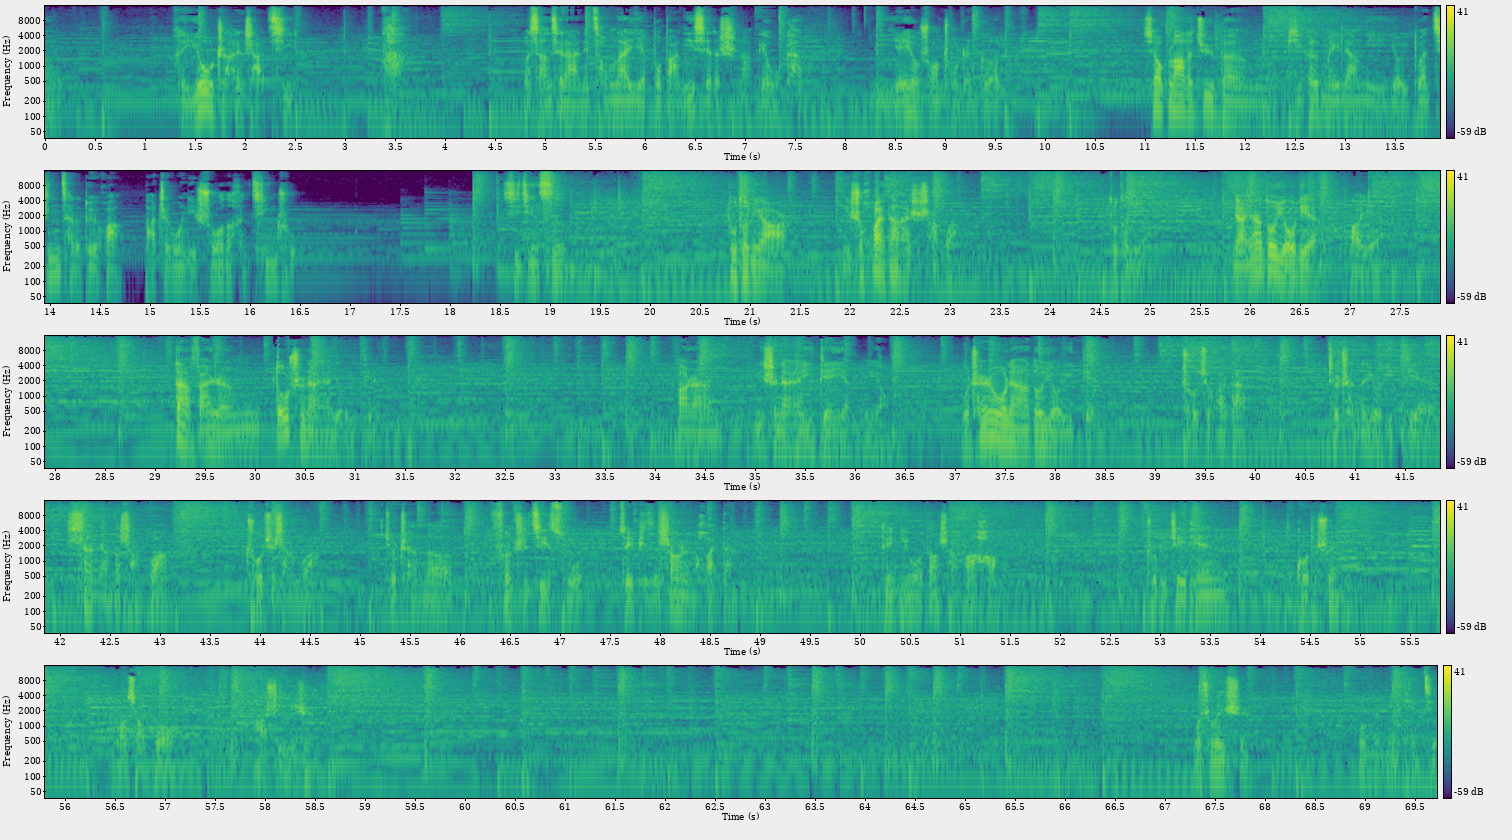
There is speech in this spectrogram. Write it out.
很幼稚，很傻气。哈，我想起来，你从来也不把你写的诗拿给我看，你也有双重人格了。肖布拉的剧本《皮克梅良》里有一段精彩的对话。把这个问题说得很清楚。希金斯，杜特里尔，你是坏蛋还是傻瓜？杜特里尔，两样都有点，老爷。但凡人都是两样有一点。当然，你是两样一点也没有。我承认我两样都有一点，除去坏蛋，就成了有一点善良的傻瓜。除去傻瓜。就成了愤世嫉俗、嘴皮子伤人的坏蛋。对你，我当傻瓜好了。祝你这一天过得顺利。王小波，二十一日。我是威石，我们明天见。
